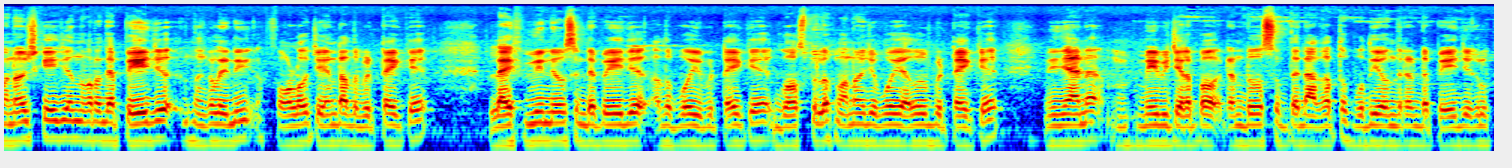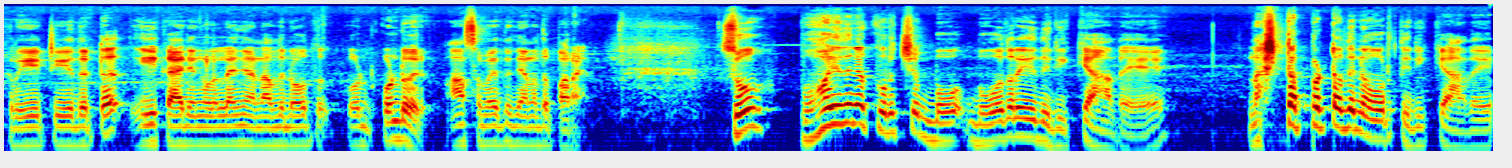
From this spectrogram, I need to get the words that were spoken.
മനോജ് കെ ജി എന്ന് പറഞ്ഞ പേജ് നിങ്ങൾ ഇനി ഫോളോ ചെയ്യേണ്ട അത് വിട്ടേക്ക് ലൈഫ് വ്യൂ ന്യൂസിന്റെ പേജ് അത് പോയി വിട്ടേക്ക്. ഗോസ്പിൽ ഓഫ് മനോജ് പോയി അത് വിട്ടേക്ക്. ഇനി ഞാൻ മേ ബി ചിലപ്പോൾ രണ്ട് ദിവസത്തിനകത്ത് പുതിയ ഒന്ന് രണ്ട് പേജുകൾ ക്രിയേറ്റ് ചെയ്തിട്ട് ഈ കാര്യങ്ങളെല്ലാം ഞാൻ അതിനകത്ത് കൊണ്ടുവരും. ആ സമയത്ത് ഞാനത് പറയാം. സോ പോയതിനെക്കുറിച്ച് ബോ ബോധർ ചെയ്തിരിക്കാതെ നഷ്ടപ്പെട്ടതിനോർത്തിരിക്കാതെ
